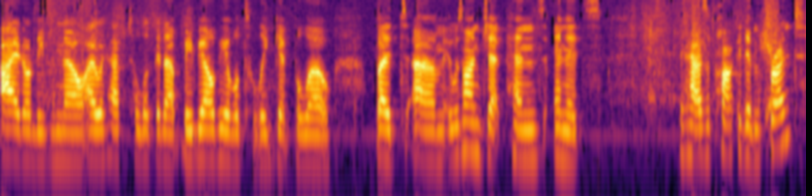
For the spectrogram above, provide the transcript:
I don't even know. I would have to look it up. Maybe I'll be able to link it below. But um, it was on JetPens, and it's it has a pocket in the front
